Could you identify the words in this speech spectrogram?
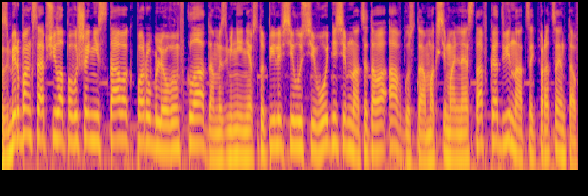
Сбербанк сообщил о повышении ставок по рублевым вкладам. Изменения вступили в силу сегодня, 17 августа. Максимальная ставка 12%.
